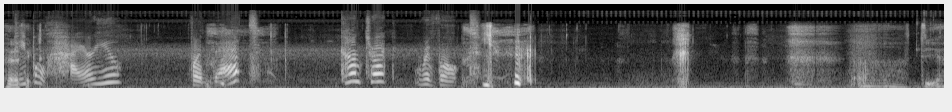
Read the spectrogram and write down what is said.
Perfect. People hire you? For that? Contract revoked. Oh dear.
